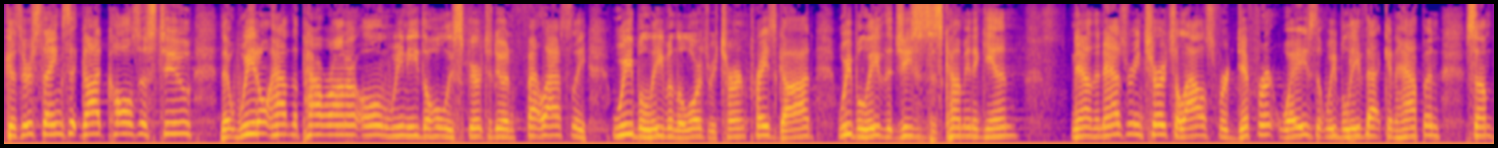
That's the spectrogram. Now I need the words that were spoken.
because there's things that God calls us to that we don't have the power on our own. We need the Holy Spirit to do. And lastly, we believe in the Lord's return. Praise God. We believe that Jesus is coming again. Now, the Nazarene church allows for different ways that we believe that can happen. Some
